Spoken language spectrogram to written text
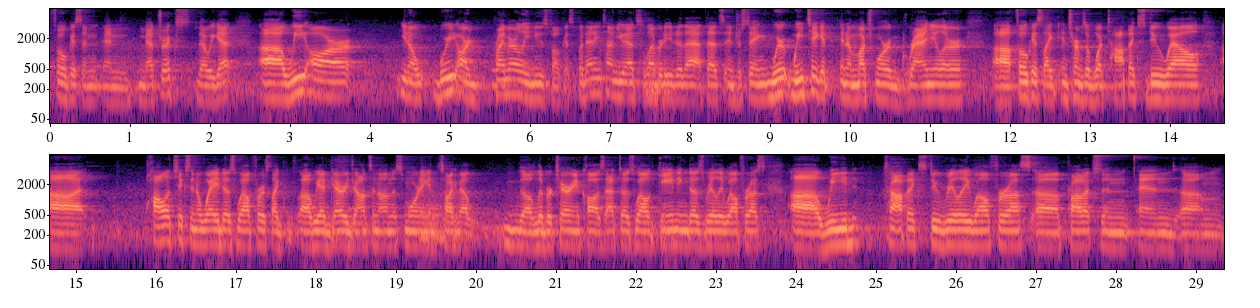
focus and, and metrics that we get. Uh, we are, you know, we are primarily news focused, but anytime you add celebrity to that, that's interesting. We're, we take it in a much more granular uh, focus, like in terms of what topics do well, uh, politics in a way does well for us. Like uh, we had Gary Johnson on this morning and talking about the libertarian cause that does well. Gaming does really well for us. Uh, weed topics do really well for us. Uh, products and and um,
